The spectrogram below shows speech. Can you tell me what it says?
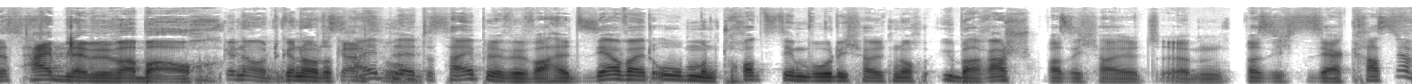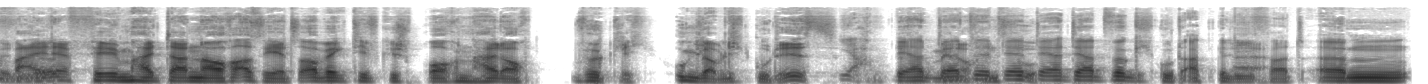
Das Hype-Level war aber auch. Genau, genau, das Hype-Level Hype-Level war halt sehr weit oben und trotzdem wurde ich halt noch überrascht, was ich halt, ähm, was ich sehr krass Ja, finde. weil der Film halt dann auch, also jetzt objektiv gesprochen, halt auch wirklich unglaublich gut ist. Ja, der, mir der, der, der, der, hat wirklich gut abgeliefert. Ähm,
